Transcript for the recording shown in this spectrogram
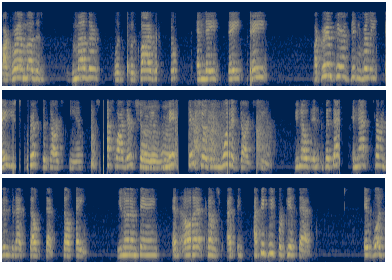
My grandmother's mother was was biracial, and they they they my grandparents didn't really they used to grip the dark skin. So that's why their children Mhm. their children wanted dark skin. You know, and, but that and that turns into that self that self hate. You know what I'm saying? And all that comes. I think I think we forget that it was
